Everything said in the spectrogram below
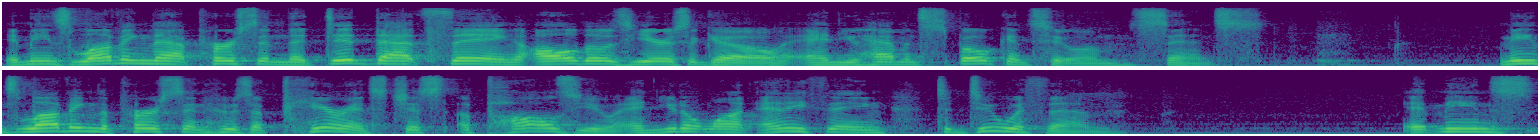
It means loving that person that did that thing all those years ago and you haven't spoken to him since. It means loving the person whose appearance just appalls you and you don't want anything to do with them. It means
